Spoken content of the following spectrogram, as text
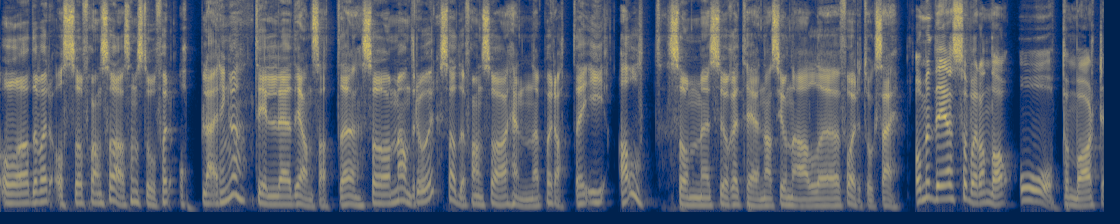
Og det var også Francois som sto for opplæringa til de ansatte. Så med andre ord så hadde Francois hendene på rattet i alt som Sureté National foretok seg. Og med det så var han da åpenbart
